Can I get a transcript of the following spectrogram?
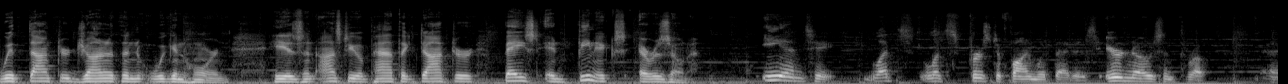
with Dr. Jonathan Wiggenhorn. He is an osteopathic doctor based in Phoenix, Arizona. ENT. Let's let's first define what that is. Ear, nose, and throat. Uh,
